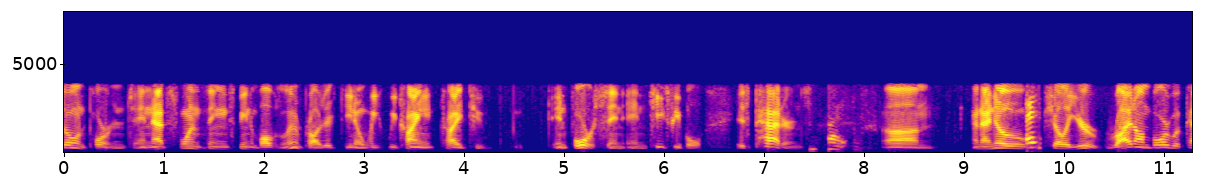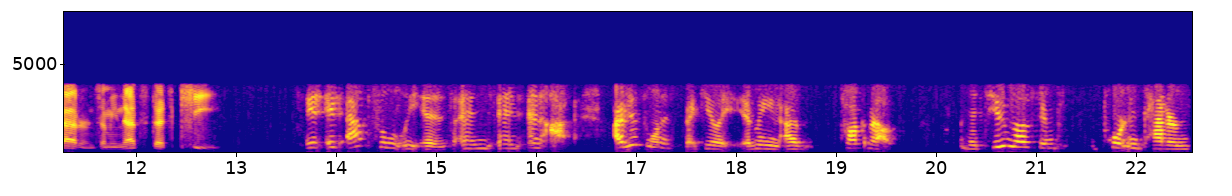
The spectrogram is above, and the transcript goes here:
so important, and that's one of the things being involved with the Olympic Project. You know, we we try try to enforce and, and teach people is patterns. Right. Um, and I know and, Shelly, you're right on board with patterns. I mean, that's that's key. It, it absolutely is, and and and I I just want to speculate. I mean, I talk about the two most important patterns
